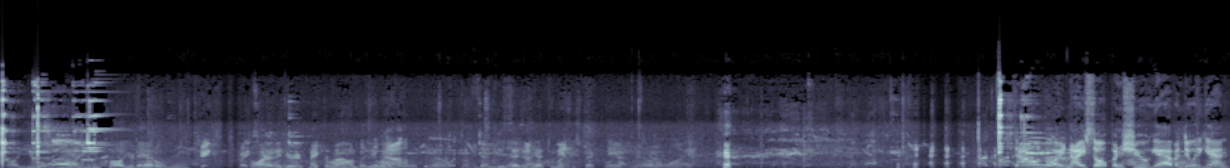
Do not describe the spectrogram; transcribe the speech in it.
call you old man, and you call your dad old man. I wanted to hear it make the round, but he wouldn't do it. No, no, he doesn't He do says that. he's got too much respect for you. I don't know why. Down, boy. Nice open shoe, Gavin. Do it again.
